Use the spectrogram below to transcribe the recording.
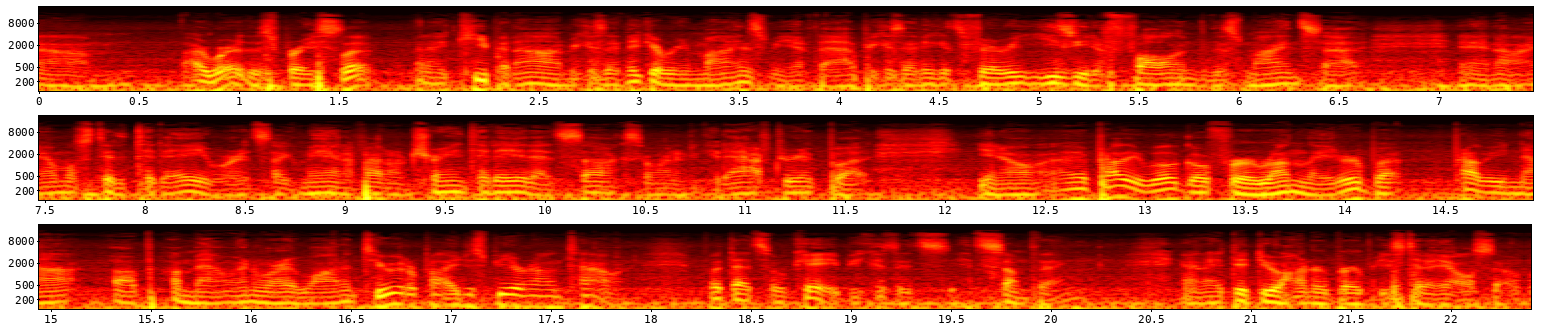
Um, I wear this bracelet and I keep it on because I think it reminds me of that because I think it's very easy to fall into this mindset. And I almost did it today where it's like, man, if I don't train today, that sucks. I wanted to get after it, but you know, I probably will go for a run later, but probably not up a mountain where I wanted to. It'll probably just be around town, but that's okay because it's it's something. And I did do 100 burpees today also.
